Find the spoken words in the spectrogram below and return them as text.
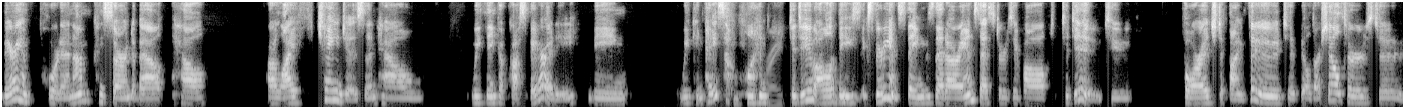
very important. I'm concerned about how our life changes and how we think of prosperity being we can pay someone right. to do all of these experience things that our ancestors evolved to do to forage to find food to build our shelters to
